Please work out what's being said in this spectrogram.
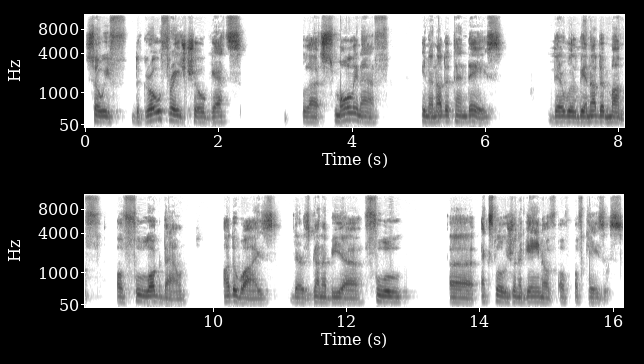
So if the growth ratio gets uh, small enough in another 10 days, there will be another month of full lockdown. Otherwise, there's gonna be a full uh, explosion again of, of, of cases.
